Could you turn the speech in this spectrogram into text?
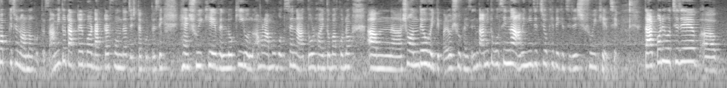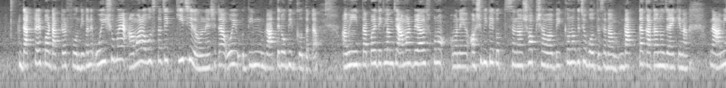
সব কিছু নর্মাল করতেছে। আমি তো ডাক্তারের পর ডাক্তার ফোন দেওয়ার চেষ্টা করতেছি হ্যাঁ সুই খেয়ে ফেলল, কি হলো? আমার আম্মু বলছে না, তোর হয়তো বা কোনো সন্দেহ হইতে পারে, ও সুই খাইছে কিন্তু আমি তো বলছি, না, আমি নিজের চোখে দেখেছি যে সুই খেয়েছে। তারপরে হচ্ছে যে ডাক্তারের পর ডাক্তার ফোন দিই। মানে ওই সময় আমার অবস্থা যে কি ছিল মানে সেটা ওই দিন রাতের অভিজ্ঞতাটা। আমি তারপরে দেখলাম যে আমার বিড়াল কোনো মানে অসুবিধে করতেছে না, সব স্বাভাবিক, কোনো কিছু বলতেছে না, রাতটা কাটানো যায় কিনা। না, আমি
